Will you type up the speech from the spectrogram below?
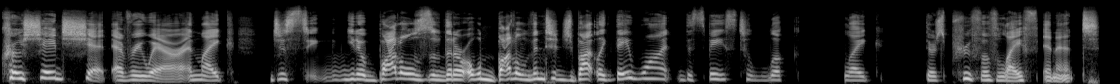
crocheted shit everywhere and like just you know bottles that are old bottle vintage but like they want the space to look like there's proof of life in it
